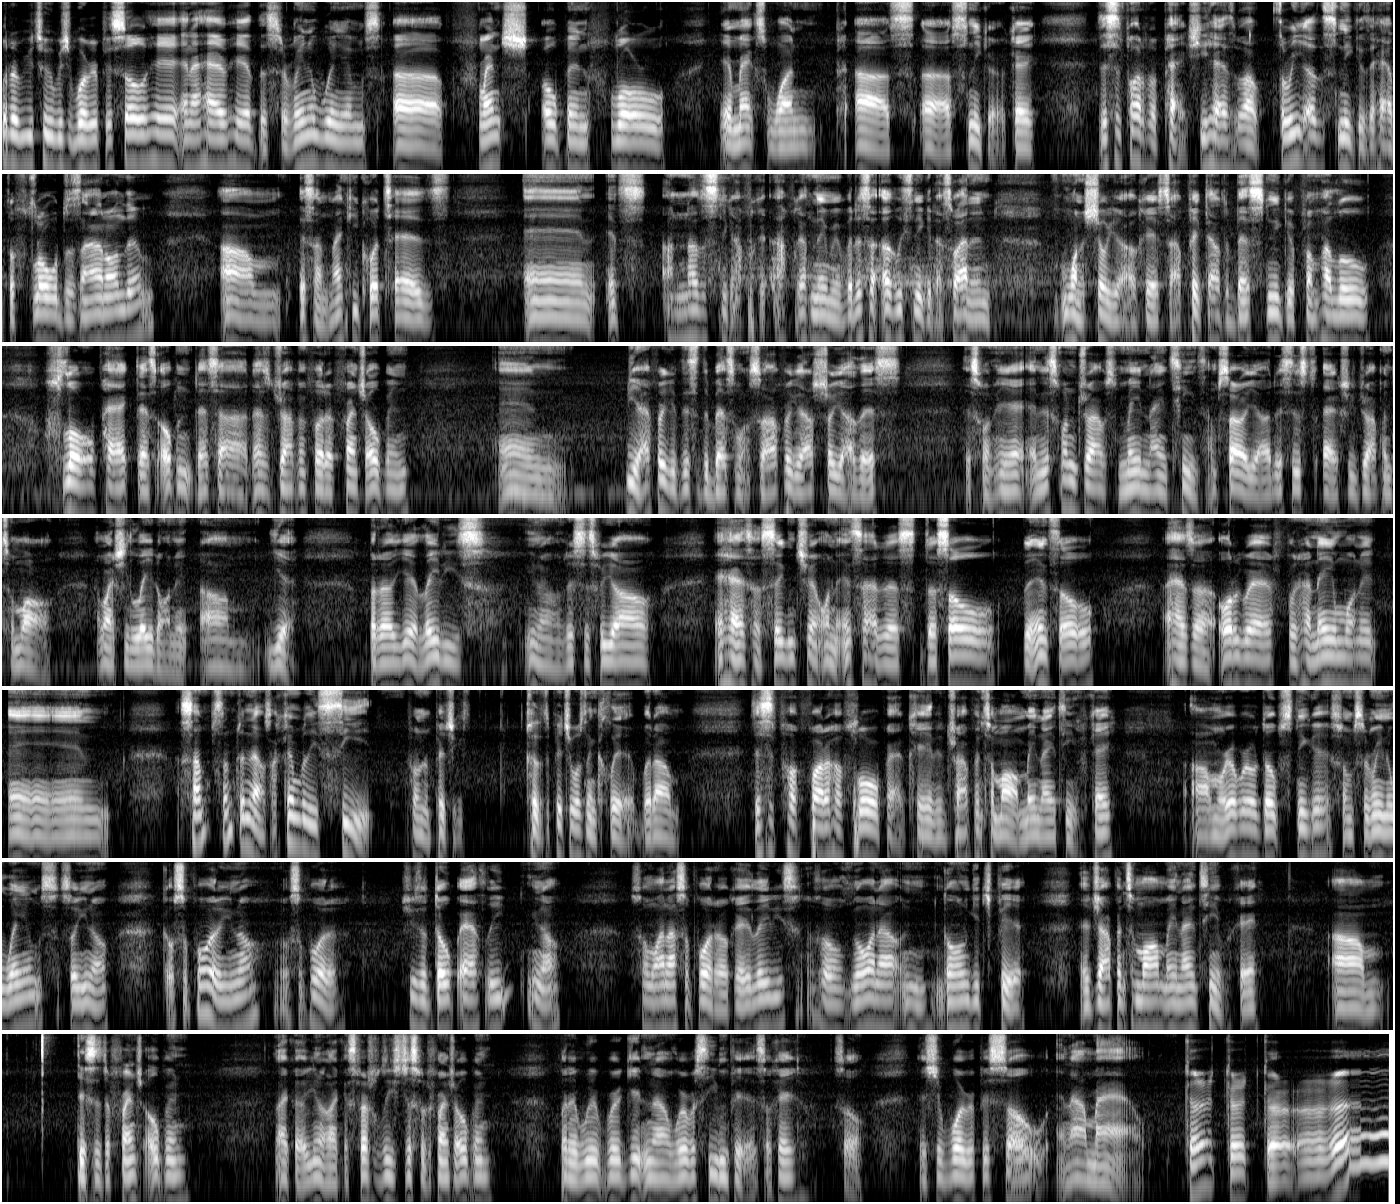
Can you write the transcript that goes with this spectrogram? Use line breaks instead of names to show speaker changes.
What up, YouTube? It's your boy Rep Your Sole here, and I have here the Serena Williams uh, French Open Floral Air Max 1 uh, uh, sneaker, okay? This is part of a pack. She has about three other sneakers that have the floral design on them. Um, it's a Nike Cortez, and it's another sneaker. I forgot, I forgot the name of it, but it's an ugly sneaker. That's why I didn't want to show y'all, okay? So I picked out the best sneaker from her little floral pack that's open that's uh that's dropping for the French Open. And yeah I figured this is the best one so I figured I'll show y'all this this one here. And this one drops May 19th I'm sorry y'all this is actually dropping tomorrow. I'm actually late on it um yeah. But uh yeah ladies you know this is for y'all. It has her signature on the inside of the, the sole the insole. It has an autograph with her name on it and some something else. I couldn't really see it from the picture because the picture wasn't clear. But um, this is part of her floral pack. Okay, to dropping tomorrow, May nineteenth. Okay, um, real real dope sneakers from Serena Williams. So you know, go support her. You know, go support her. She's a dope athlete. You know, so why not support her? Okay, ladies. So going out and go and get your pair. They're dropping tomorrow, May nineteenth. Okay. Um, this is the French Open like a you know like a special release just for the French Open. But we're we're getting um, we're receiving pairs, okay? So it's your boy Rep Sole, and I'm out. Good, good, good.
